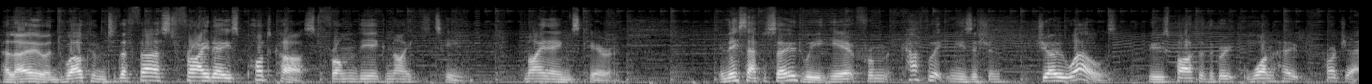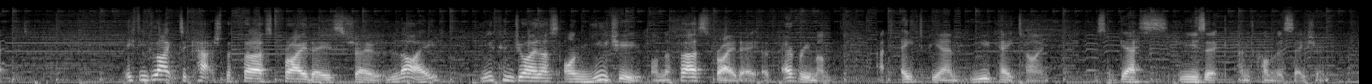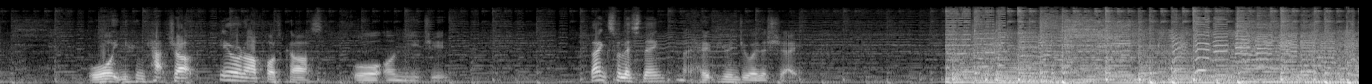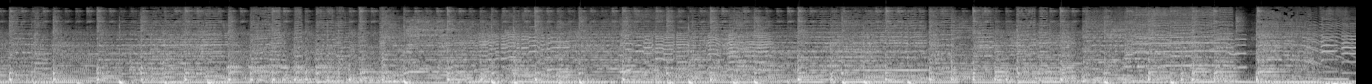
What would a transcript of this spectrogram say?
Hello, and welcome to the First Fridays podcast from the Ignite team. My name's Kieran. In this episode, we hear from Catholic musician Joe Wells, who's part of the group One Hope Project. If you'd like to catch the First Fridays show live, you can join us on YouTube on the first Friday of every month at 8pm UK time for some guests, music, and conversation. Or you can catch up here on our podcast or on YouTube. Thanks for listening, and I hope you enjoy the show.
